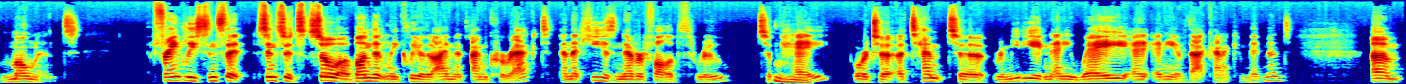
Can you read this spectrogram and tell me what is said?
moment, frankly, since that since it's so abundantly clear that I'm I'm correct and that he has never followed through to Mhm. pay or to attempt to remediate in any way any of that kind of commitment, um,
